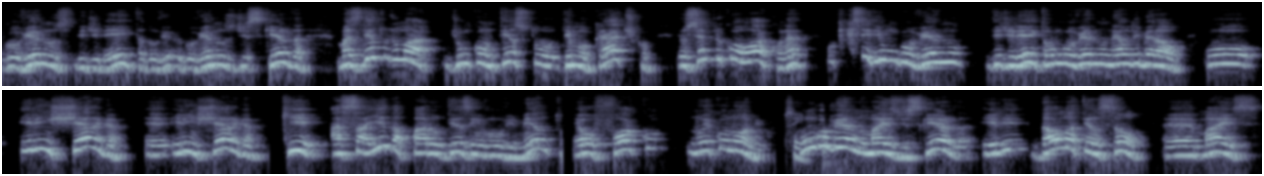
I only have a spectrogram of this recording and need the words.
governos de direita, governos de esquerda, mas dentro de, uma, de um contexto democrático, eu sempre coloco, né? O que seria um governo de direita ou um governo neoliberal? O, ele enxerga, ele enxerga que a saída para o desenvolvimento é o foco no econômico. Sim. Um governo mais de esquerda, ele dá uma atenção é, mais.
